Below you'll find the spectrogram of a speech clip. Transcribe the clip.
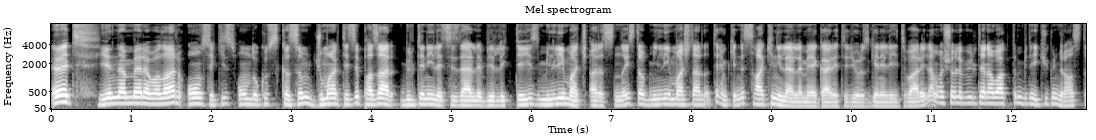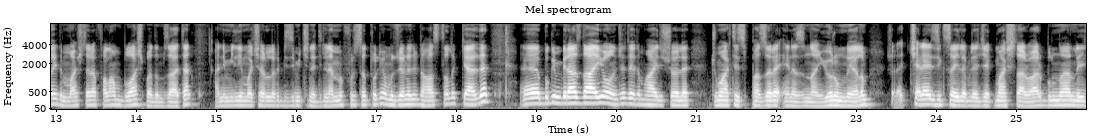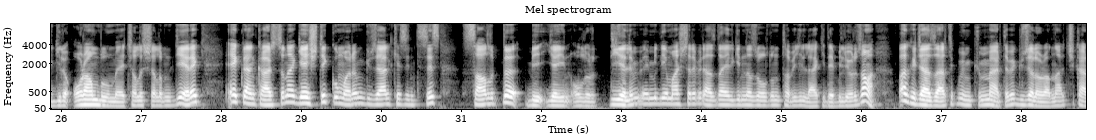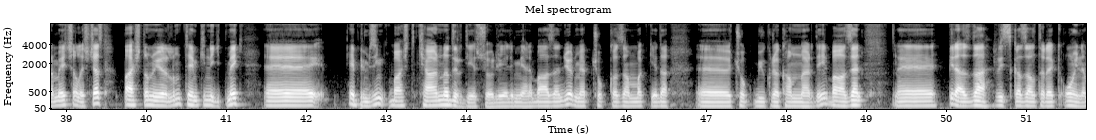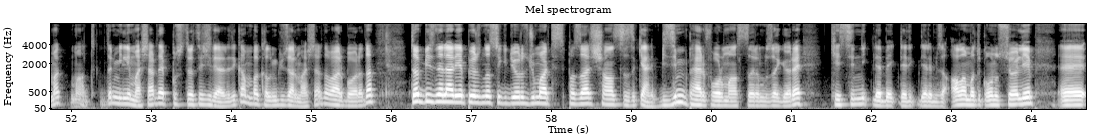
Evet, yeniden merhabalar. 18-19 Kasım Cumartesi Pazar bülteniyle sizlerle birlikteyiz. Milli maç arasındayız. Tabii milli maçlarda temkinli, sakin ilerlemeye gayret ediyoruz genel itibariyle. Ama şöyle bültene baktım. Bir de iki gündür hastaydım. Maçlara falan bulaşmadım zaten. Hani milli maç araları bizim için de dinlenme fırsatı oluyor ama üzerine de bir hastalık geldi. Ee, bugün biraz daha iyi olunca dedim haydi şöyle Cumartesi Pazarı en azından yorumlayalım. Şöyle çerezlik sayılabilecek maçlar var. Bunlarla ilgili oran bulmaya çalışalım diyerek ekran karşısına geçtik. Umarım güzel, kesintisiz, sağlıklı bir yayın olur diyelim ve milli maçlara biraz daha ilginin az olduğunu tabii illaki de biliyoruz ama bakacağız artık mümkün mertebe güzel oranlar çıkarmaya çalışacağız. Baştan uyaralım, temkinli gitmek ee, hepimizin baş karınadır diye söyleyelim. Yani bazen diyorum hep çok kazanmak ya da e, çok büyük rakamlar değil. Bazen e, biraz daha risk azaltarak oynamak mantıklıdır. Milli maçlarda hep bu strateji ilerledik ama bakalım güzel maçlar da var bu arada. Tabii biz neler yapıyoruz, nasıl gidiyoruz? Cumartesi, pazar şanssızlık. Yani bizim performanslarımıza göre kesinlikle beklediklerimizi alamadık onu söyleyeyim.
